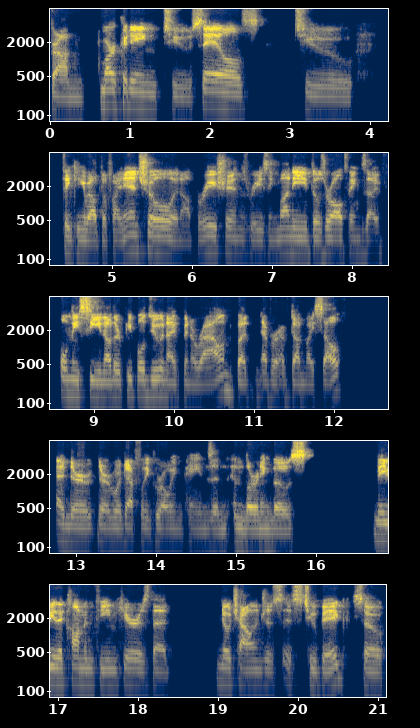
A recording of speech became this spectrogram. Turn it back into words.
from marketing to sales to thinking about the financial and operations, raising money. Those are all things I've only seen other people do and I've been around, but never have done myself. And there, there were definitely growing pains and in learning those. Maybe the common theme here is that no challenge is, is too big. So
